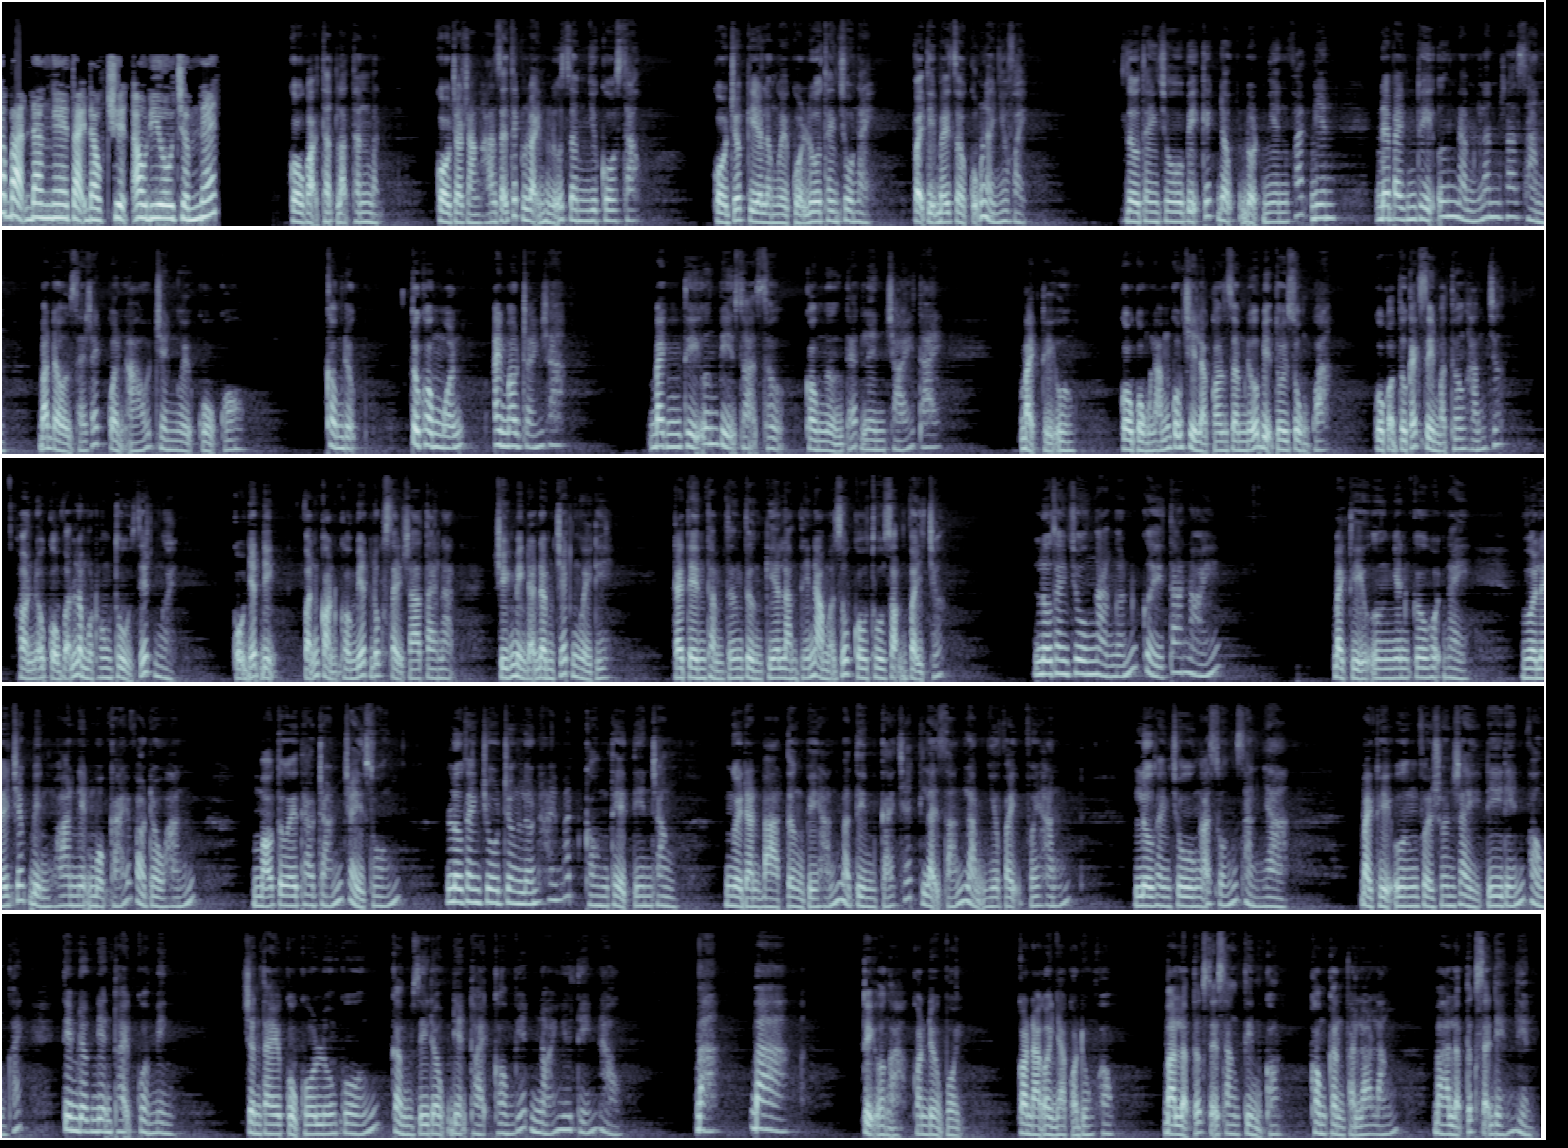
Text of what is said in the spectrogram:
Các bạn đang nghe tại đọc chuyện audio.net Cô gọi thật là thân mật. Cô cho rằng hắn sẽ thích loại nữ dâm như cô sao? Cô trước kia là người của Lưu Thanh Châu này. Vậy thì bây giờ cũng là như vậy. Lưu Thanh Châu bị kích động đột nhiên phát điên. Để Bạch Thủy Ưng nằm lăn ra sàn, bắt đầu xé rách quần áo trên người của cô. Không được, tôi không muốn, anh mau tránh ra. Bạch Thủy Ưng bị dọa sợ, không ngừng thét lên trái tay. Bạch Thủy Ưng. cô cùng lắm cũng chỉ là con dâm nữ bị tôi dùng qua. Cô có tư cách gì mà thương hắn chứ? Hơn nữa cô vẫn là một hung thủ giết người. Cô nhất định vẫn còn không biết lúc xảy ra tai nạn, chính mình đã đâm chết người đi. Cái tên thẩm thương tường kia làm thế nào mà giúp cô thu dọn vậy chứ? Lưu Thanh Chu ngả ngấn cười ta nói. Bạch Thị Ương nhân cơ hội này, vừa lấy chiếc bình hoa nện một cái vào đầu hắn. Máu tươi theo trán chảy xuống. Lưu Thanh Chu trừng lớn hai mắt không thể tin rằng người đàn bà từng vì hắn mà tìm cái chết lại dám làm như vậy với hắn. Lưu Thanh Chu ngã xuống sàn nhà. Bạch Thủy Ương vừa run rẩy đi đến phòng khách, tìm được điện thoại của mình. Chân tay của cô luống cuống, cầm di động điện thoại không biết nói như thế nào. Ba, ba. Thủy Ương à, con đừng vội. Con đang ở nhà có đúng không? Ba lập tức sẽ sang tìm con, không cần phải lo lắng. Ba lập tức sẽ đến liền.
